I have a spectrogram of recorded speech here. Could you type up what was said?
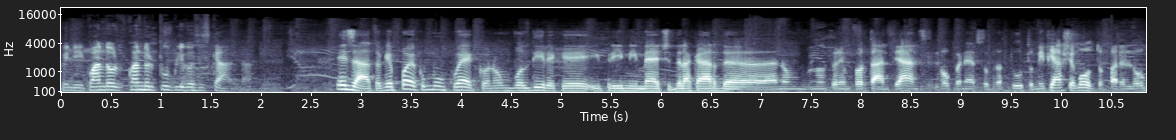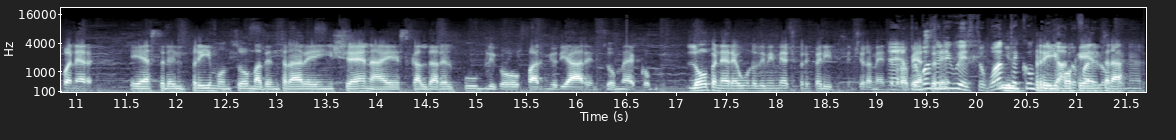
Quindi quando, quando il pubblico si scalda. Esatto, che poi comunque ecco non vuol dire che i primi match della card eh, non, non sono importanti, anzi l'opener soprattutto, mi piace molto fare l'opener e essere il primo insomma ad entrare in scena e scaldare il pubblico, farmi odiare, insomma ecco, l'opener è uno dei miei match preferiti sinceramente, Eh, a proposito di questo, quanto è complicato primo che fare entra. l'opener?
